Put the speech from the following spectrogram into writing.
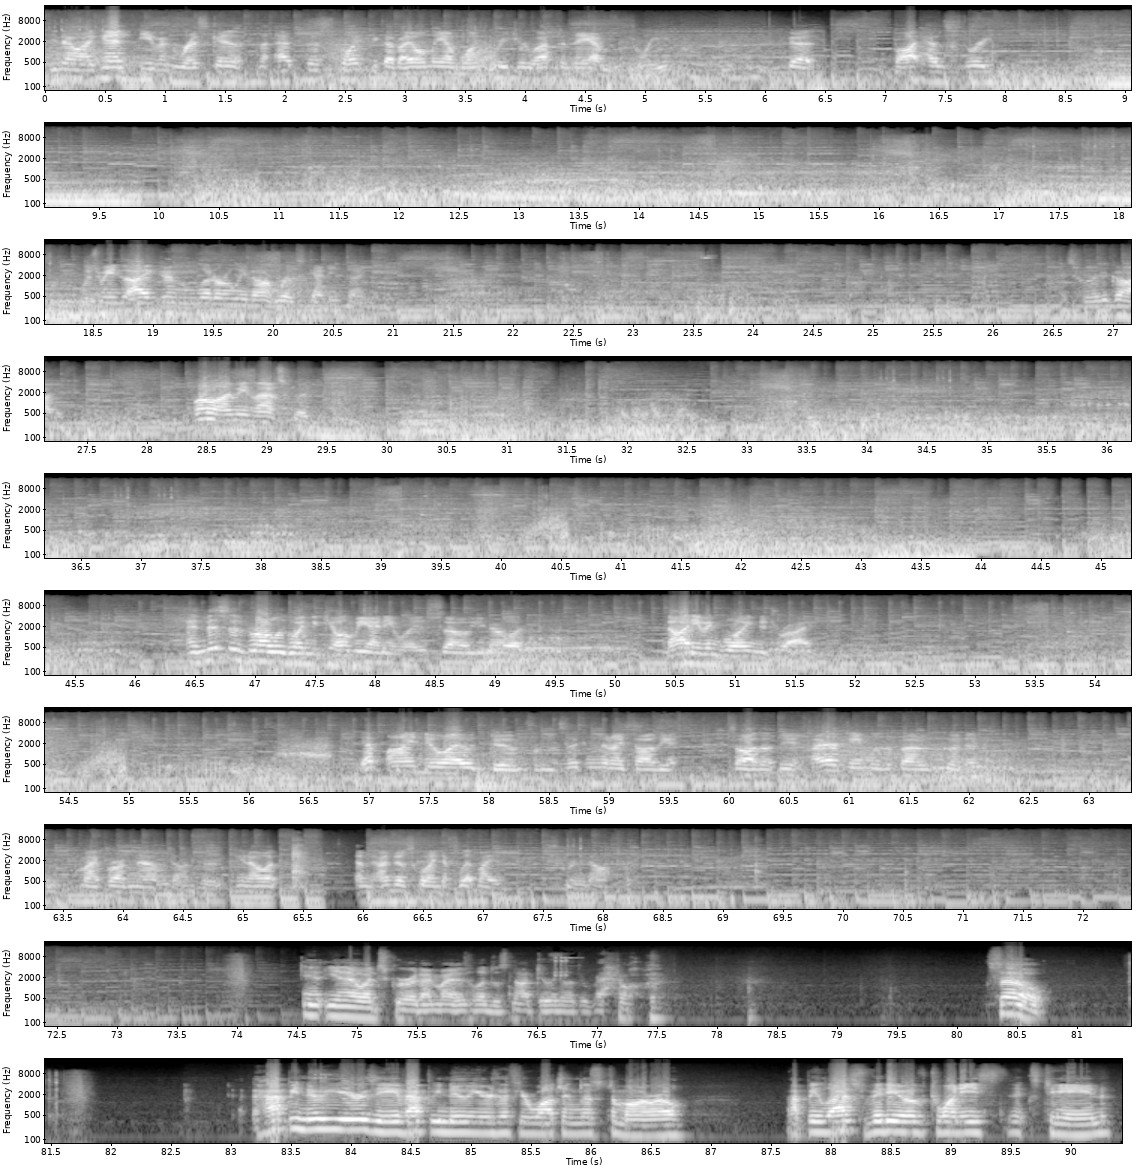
You know, I can't even risk it at this point because I only have one creature left and they have three. The bot has three. Means I can literally not risk anything. I swear to God. Well, I mean, that's good. This is probably going to kill me anyway, so you know what? Not even going to try. Yep, I knew I was doomed from the second that I saw the saw that the entire game was about as good as my Prognathodon. So, you know what? I'm, I'm just going to flip my screen off. You, you know what? Screw it. I might as well just not do another battle. so, Happy New Year's Eve. Happy New Year's if you're watching this tomorrow. Happy last video of 2016.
